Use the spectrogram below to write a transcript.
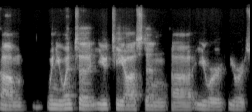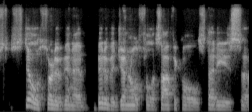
um, when you went to UT Austin, uh, you were you were still sort of in a bit of a general philosophical studies uh,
